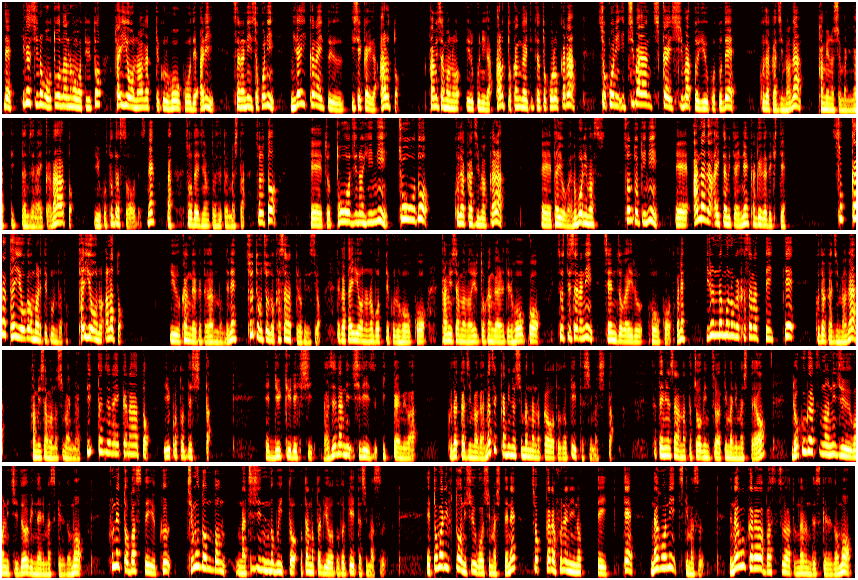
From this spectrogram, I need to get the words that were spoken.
で東の方東南の方はというと太陽の上がってくる方向でありさらにそこに二来家内という異世界があると神様のいる国があると考えていたところからそこに一番近い島ということで久高島が亀の島になっていったんじゃないかなということだそうですね。あそう大事なことを忘れておりました。それと,、えーと、当時の日にちょうど久高島から、えー、太陽が昇ります。その時に、えー、穴が開いたみたいにね影ができてそっから太陽が生まれてくるんだと太陽の穴という考え方があるのでね。それともちょうど重なってるわけですよ。だから太陽の昇ってくる方向神様のいると考えられている方向そしてさらに先祖がいる方向とかね。いろんなものが重なっていって久高島が神様の島になっていったんじゃないかなということでした。琉球歴史なぜなにシリーズ1回目は久高島がなぜ神の島なのかをお届けいたしました。さて皆さんまた長便ツアー決まりましたよ。6月の25日土曜日になりますけれども船とバスで行くちむどんどんなちじんのぶいと歌の旅をお届けいたします。え泊まりふ頭に集合しましてねそこから船に乗って行って名護に着きます。名護からはバスツアーとなるんですけれども、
